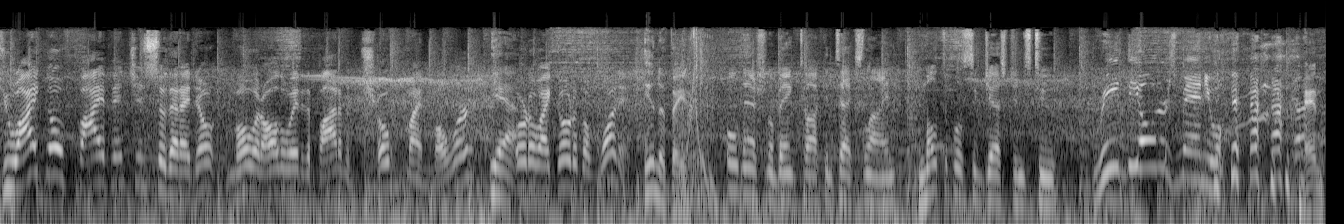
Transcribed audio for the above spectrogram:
Do I go five inches so that I don't mow it all the way to the bottom and choke my mower? Yeah. Or do I go to the one inch? Innovative. Old National Bank talk and text line. Multiple suggestions to read the owner's manual. and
